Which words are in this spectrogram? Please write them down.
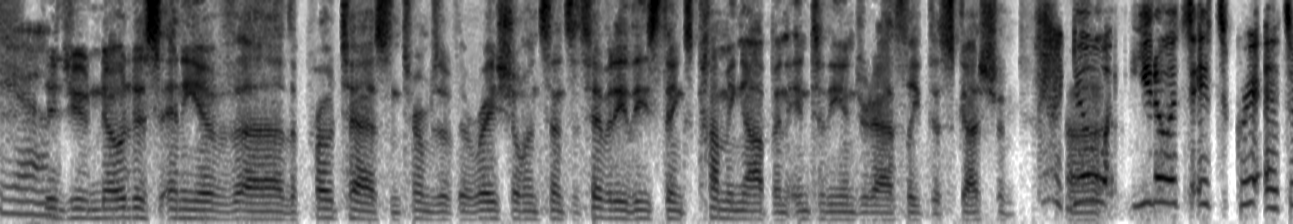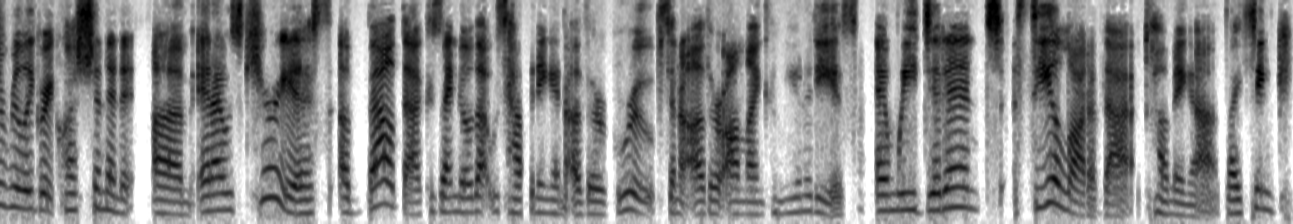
Yeah. Did you notice any of uh, the protests in terms of the racial insensitivity, these things coming up and into the injured athlete discussion? No, uh, you know, it's it's great. It's a really great question, and it, um, and I was curious about that because I know that was happening in other groups and other online communities, and we didn't see a lot of that coming up. I think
